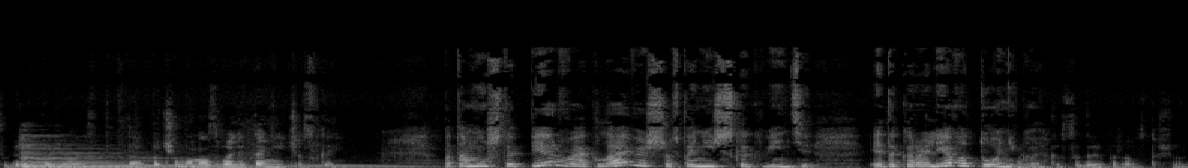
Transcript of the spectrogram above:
Сыграй, пожалуйста. Да. Почему назвали тонической? Потому что первая клавиша в тонической квинте это королева тоника. Маленько, сыграй, пожалуйста, еще раз.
